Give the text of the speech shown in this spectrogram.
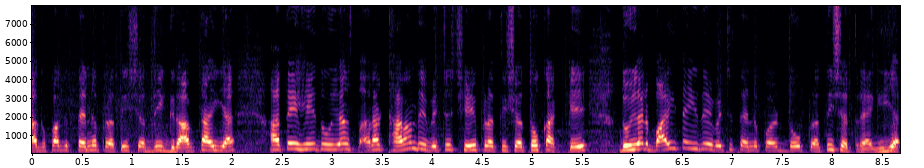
ਲਗਭਗ 3% ਦੀ ਗਿਰਾਵਟ ਆਈ ਹੈ ਅਤੇ ਇਹ 2017-18 ਦੇ ਵਿੱਚ 6% ਤੋਂ ਘਟ ਕੇ 2022-23 ਦੇ ਵਿੱਚ 3.2% ਰਹਿ ਗਈ ਹੈ।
